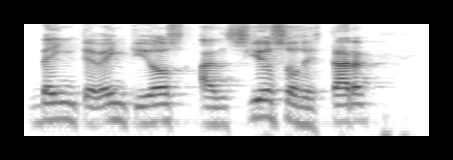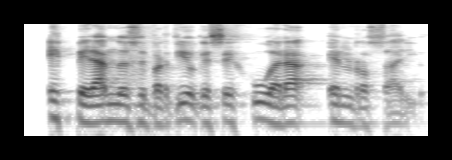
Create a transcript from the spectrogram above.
2022, ansiosos de estar esperando ese partido que se jugará en Rosario.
